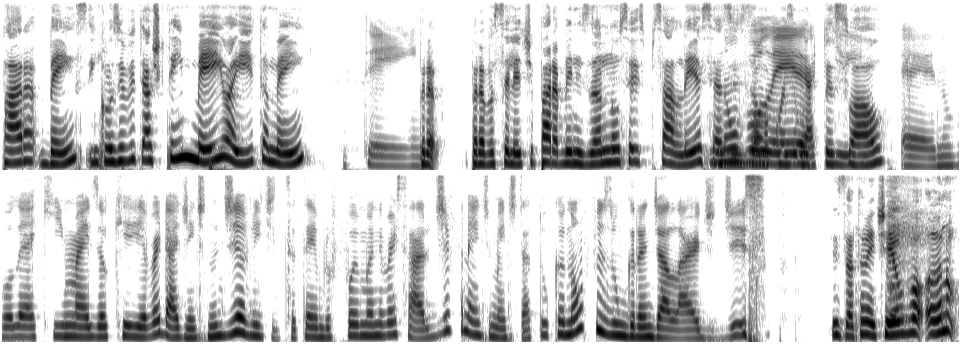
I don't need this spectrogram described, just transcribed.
parabéns. Inclusive, acho que tem e-mail aí também Tem. pra, pra você ler te parabenizando. Não sei se precisa ler, se às Não vezes é vou uma coisa ler muito aqui. pessoal. É, não vou ler aqui, mas eu queria. É verdade, gente. No dia 20 de setembro foi meu aniversário. Diferentemente da Tuca, eu não fiz um grande alarde disso. Exatamente. Eu vou. Ano,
